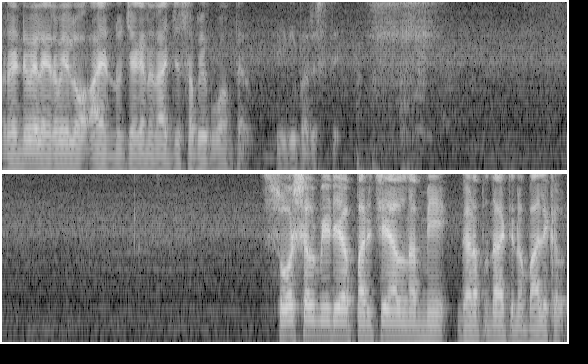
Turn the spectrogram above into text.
రెండు వేల ఇరవైలో ఆయన్ను జగన్ రాజ్యసభకు పంపారు. ఇది పరిస్థితి. సోషల్ మీడియా పరిచయాలు నమ్మి గడప దాటిన బాలికలు.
